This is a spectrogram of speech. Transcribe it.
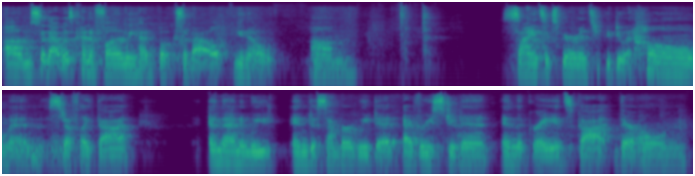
Um, so that was kind of fun. We had books about, you know, um, science experiments you could do at home and stuff like that. And then we in December we did every student in the grades got their own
